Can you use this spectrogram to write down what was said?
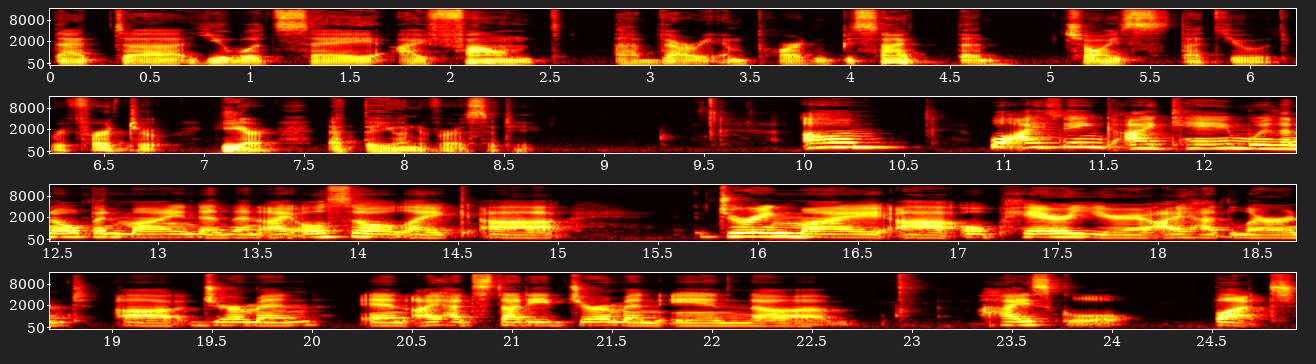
that uh, you would say I found uh, very important beside the choice that you referred to here at the university? Um, well, I think I came with an open mind, and then I also like uh, during my uh, au pair year, I had learned uh, German, and I had studied German in um, high school, but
